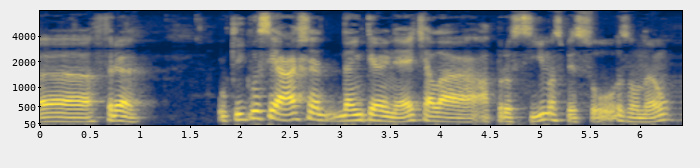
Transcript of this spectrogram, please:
uh, Fran, o que, que você acha da internet? Ela aproxima as pessoas ou não?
